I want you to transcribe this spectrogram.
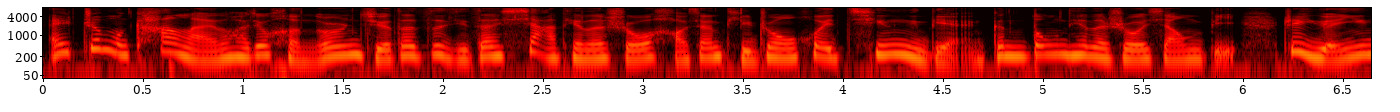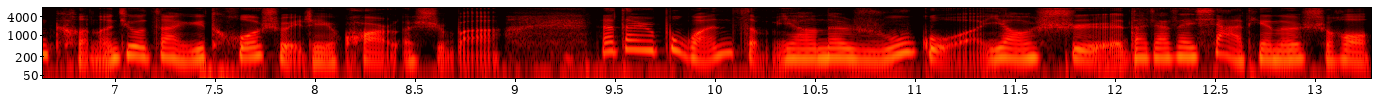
哎，这么看来的话，就很多人觉得自己在夏天的时候好像体重会轻一点，跟冬天的时候相比，这原因可能就在于脱水这一块儿了，是吧？那但是不管怎么样，那如果要是大家在夏天的时候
